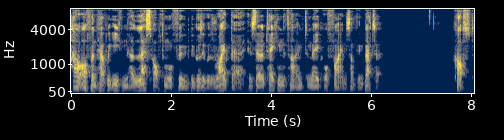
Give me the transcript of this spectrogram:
How often have we eaten a less optimal food because it was right there instead of taking the time to make or find something better? Cost.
